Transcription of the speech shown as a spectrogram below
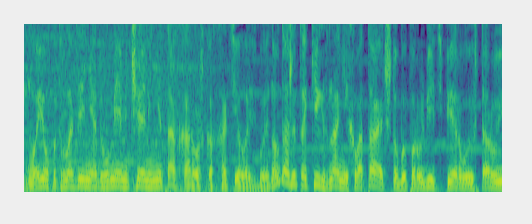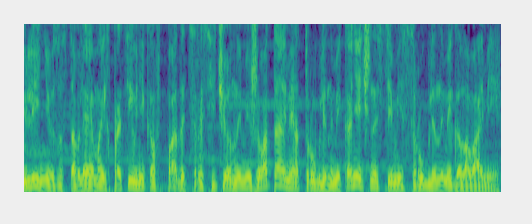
Мой опыт владения двумя мечами не так хорош, как хотелось бы, но даже таких знаний хватает, чтобы порубить первую и вторую линию, заставляя моих противников падать с рассеченными животами, отрубленными конечностями и срубленными головами.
